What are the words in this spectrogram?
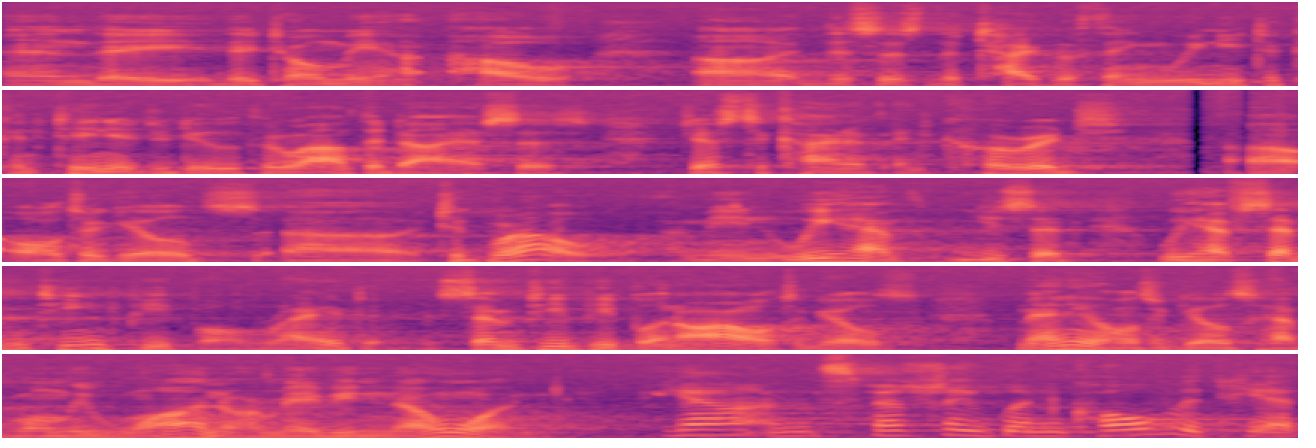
and they they told me how. Uh, this is the type of thing we need to continue to do throughout the diocese, just to kind of encourage uh, altar guilds uh, to grow. I mean, we have, you said, we have 17 people, right? 17 people in our altar guilds. Many altar guilds have only one or maybe no one. Yeah, and especially when COVID hit,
